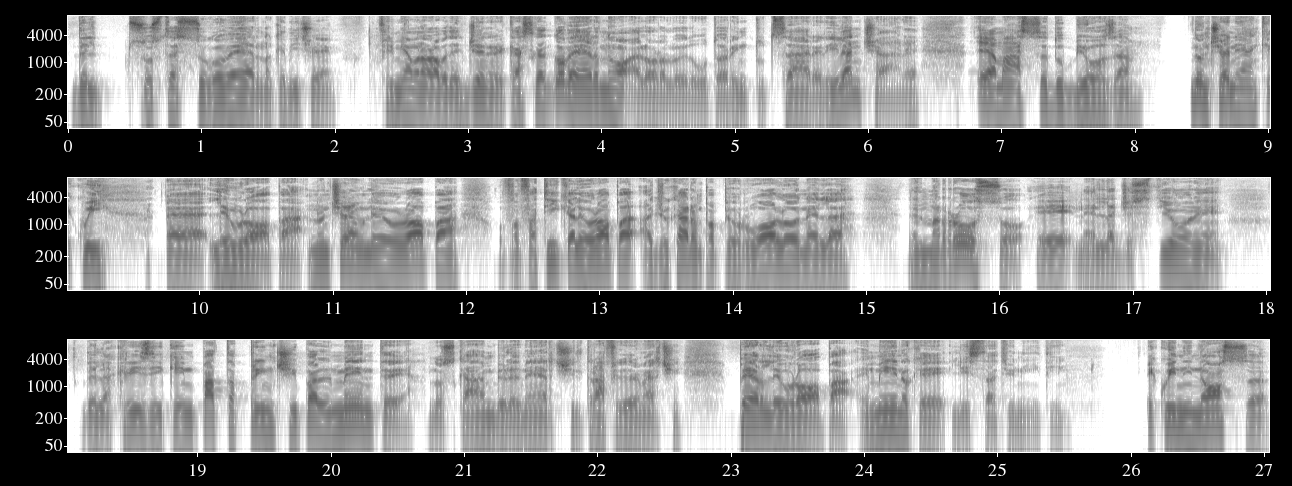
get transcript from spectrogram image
del suo stesso governo che dice firmiamo una roba del genere casca il governo, allora lui è dovuto rintuzzare, rilanciare, e Hamas dubbiosa non c'è neanche qui eh, l'Europa, non c'è l'Europa o fa fatica l'Europa a giocare un proprio ruolo nel, nel Mar Rosso e nella gestione della crisi che impatta principalmente lo scambio, le merci, il traffico delle merci per l'Europa e meno che gli Stati Uniti. E quindi NOS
